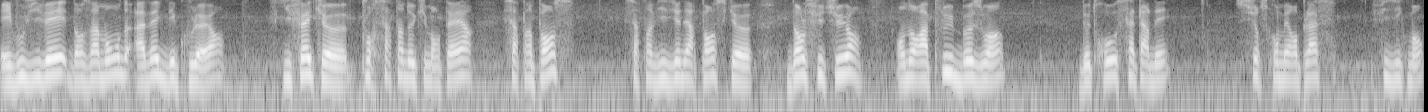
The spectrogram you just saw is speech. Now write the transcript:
et vous vivez dans un monde avec des couleurs, ce qui fait que pour certains documentaires, certains pensent, certains visionnaires pensent que dans le futur, on n'aura plus besoin de trop s'attarder sur ce qu'on met en place physiquement,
